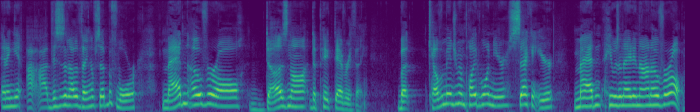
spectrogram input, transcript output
and again, I, I, this is another thing I've said before Madden overall does not depict everything. But Kelvin Benjamin played one year, second year, Madden, he was an 89 overall.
